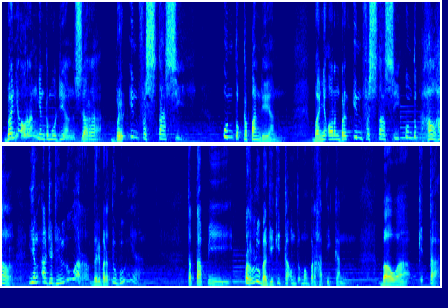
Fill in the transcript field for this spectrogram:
Banyak orang yang kemudian secara berinvestasi untuk kepandaian. Banyak orang berinvestasi untuk hal-hal yang ada di luar daripada tubuhnya. Tetapi perlu bagi kita untuk memperhatikan bahwa kita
